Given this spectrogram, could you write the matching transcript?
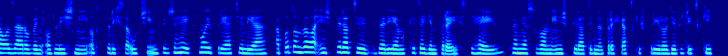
ale zároveň odlišný, od ktorých sa učím. Takže hej, moji priatelia a potom veľa inšpirácie beriem, keď sa idem prejsť. Hej, pre mňa sú veľmi inšpiratívne prechádzky v prírode vždycky.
